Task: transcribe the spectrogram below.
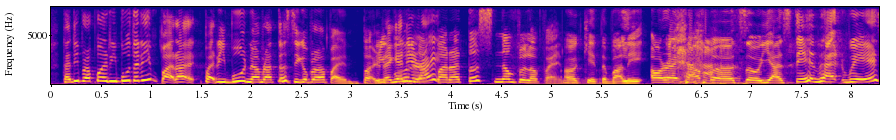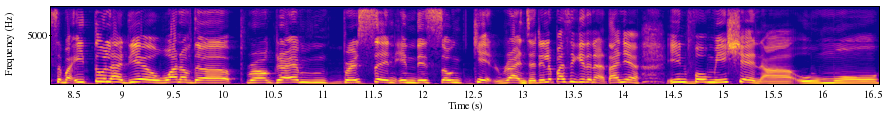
Tadi berapa ribu tadi? Empat empat ribu enam ratus tiga puluh lapan. Did I get it right? 4,868. Okay, terbalik. Alright, tak apa. So, yeah, stay that way. Sebab itulah dia one of the program person in this Songkit Run. Jadi, lepas ni kita nak tanya information, uh, umur,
